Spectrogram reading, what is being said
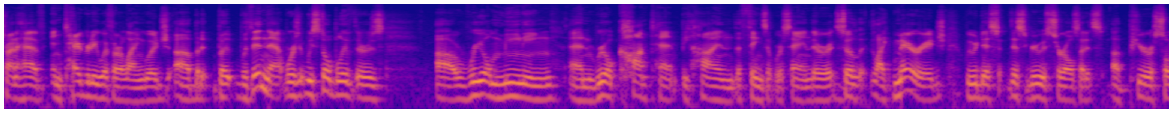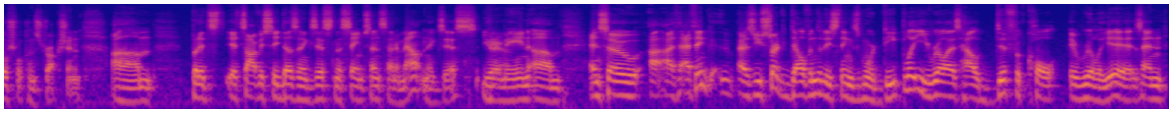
trying to have integrity with our language, uh, but but within that, we're, we still believe there's uh, real meaning and real content behind the things that we're saying. There, so like marriage, we would dis- disagree with Searles that it's a pure social construction. Um, but it's it's obviously doesn't exist in the same sense that a mountain exists. You know what I mean? Um, and so I, I think as you start to delve into these things more deeply, you realize how difficult it really is. And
